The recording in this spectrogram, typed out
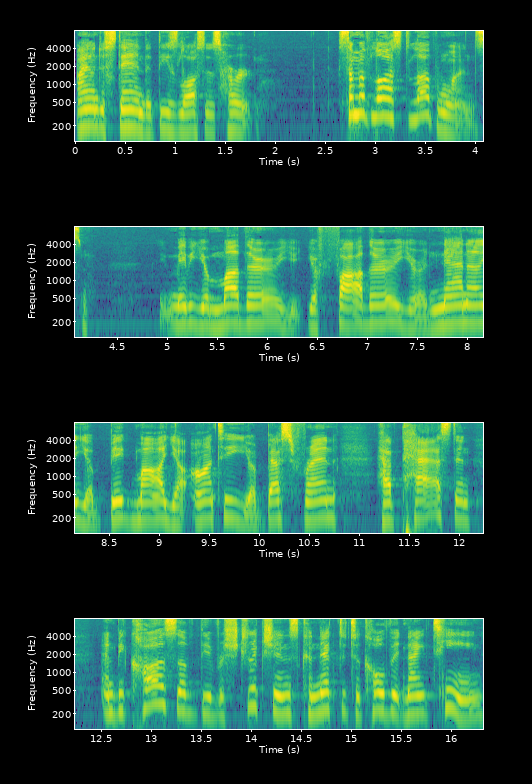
I understand that these losses hurt. Some have lost loved ones. Maybe your mother, your father, your nana, your big ma, your auntie, your best friend have passed. And, and because of the restrictions connected to COVID 19,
